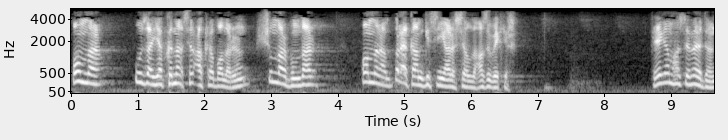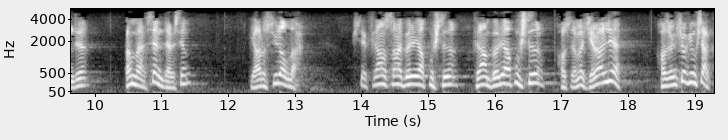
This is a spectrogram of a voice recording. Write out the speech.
Onlar uzay yakına sen akrabaların, şunlar bunlar onlara bırakalım gitsin ya Resulallah Hazreti Bekir. Peygamber Hazreti Ömer'e döndü. Ömer sen dersin? Ya Resulallah işte filan sana böyle yapmıştı, filan böyle yapmıştı. Hazreti Ömer celalli. Hazreti Ömer çok yumuşak.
